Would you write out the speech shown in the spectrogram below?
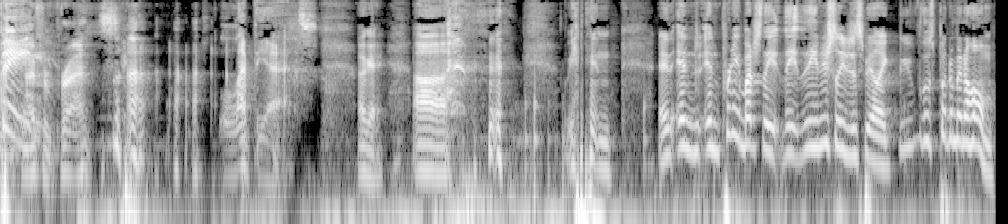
Bing! Hi for friends Lap the ass. Okay. Uh, and, and and pretty much they, they they initially just be like, let's put him in a home.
